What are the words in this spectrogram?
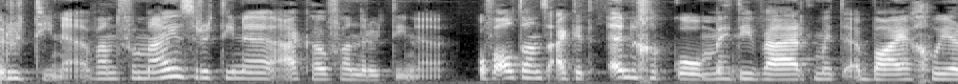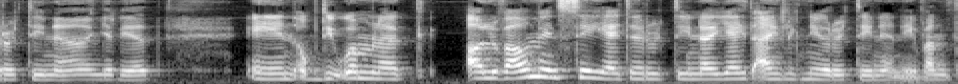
rotine, want vir my is rotine, ek hou van rotine. Of althans ek het ingekom met die werk met 'n baie goeie rotine, jy weet. En op die oomblik alhoewel mense sê jy het 'n rotine, jy het eintlik nie 'n rotine nie, want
